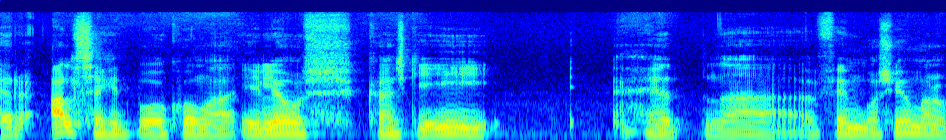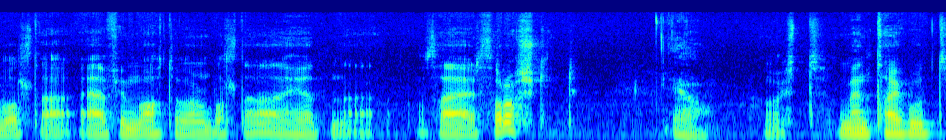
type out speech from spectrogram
er alls ekkert búið að koma í ljós kannski í hérna 5 og 7 mannabólta eða 5 og 8 mannabólta hérna, og það er þroskinn. Já. Þú þú veist, menn taka út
